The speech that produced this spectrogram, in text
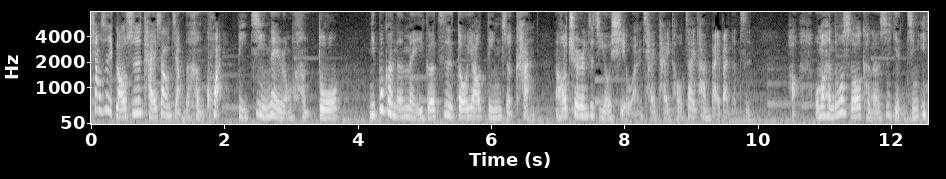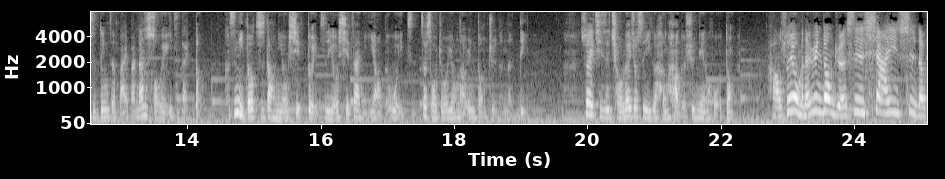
像是老师台上讲的很快，笔记内容很多，你不可能每一个字都要盯着看，然后确认自己有写完才抬头再看白板的字。好，我们很多时候可能是眼睛一直盯着白板，但是手也一直在动。可是你都知道你有写对字，有写在你要的位置，这时候就会用到运动觉的能力。所以其实球类就是一个很好的训练活动。好，所以我们的运动觉是下意识的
